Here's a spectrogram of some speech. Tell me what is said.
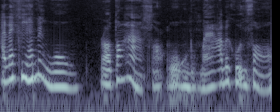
อันนี้คือแค่หนึ่งวง เราต้องหาสองวงถูกไหมเอาไปคูณสอง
